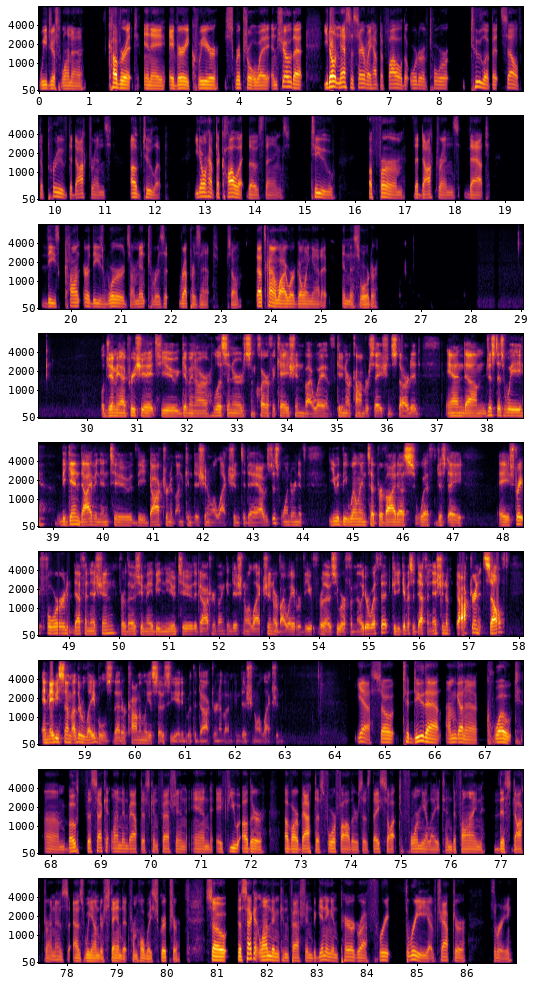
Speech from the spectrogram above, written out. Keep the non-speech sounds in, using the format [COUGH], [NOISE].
We just want to cover it in a a very clear scriptural way and show that you don't necessarily have to follow the order of Tor- tulip itself to prove the doctrines of tulip. You don't have to call it those things to affirm the doctrines that these con or these words are meant to res- represent. So that's kind of why we're going at it in this order. Well, Jimmy, I appreciate you giving our listeners some clarification by way of getting our conversation started. And um, just as we begin diving into the doctrine of unconditional election today, I was just wondering if you would be willing to provide us with just a a straightforward definition for those who may be new to the doctrine of unconditional election or by way of review for those who are familiar with it? Could you give us a definition of the doctrine itself and maybe some other labels that are commonly associated with the doctrine of unconditional election? Yeah, so to do that, I'm going to quote um, both the Second London Baptist Confession and a few other of our Baptist forefathers as they sought to formulate and define this doctrine as as we understand it from Holy Scripture. So the Second London Confession, beginning in paragraph three, three of chapter three,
